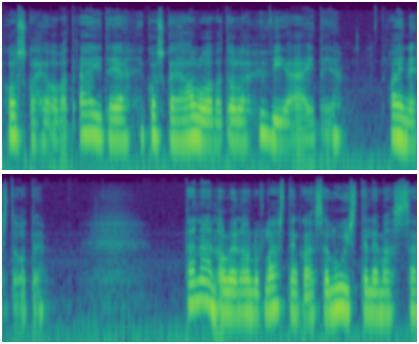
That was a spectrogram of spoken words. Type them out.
koska he ovat äitejä ja koska he haluavat olla hyviä äitejä. Aineistoote. Tänään olen ollut lasten kanssa luistelemassa,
